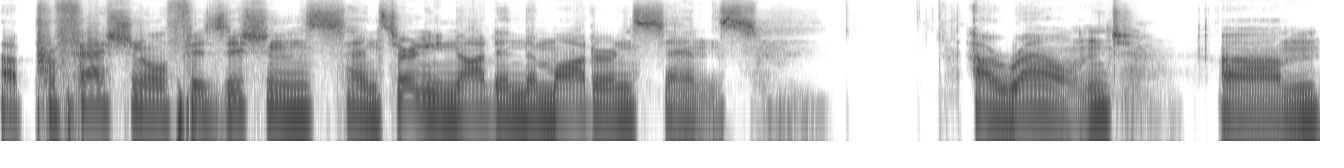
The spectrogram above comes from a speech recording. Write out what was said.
uh, professional physicians, and certainly not in the modern sense, around. Um,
